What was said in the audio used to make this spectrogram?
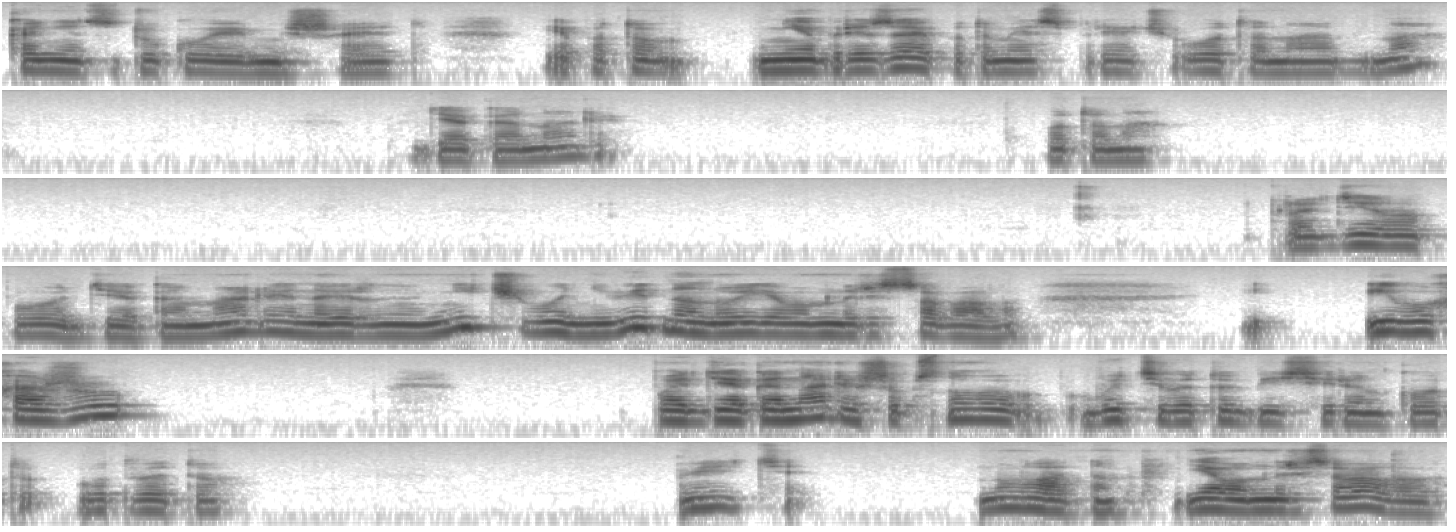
конец другой мешает. Я потом не обрезаю, потом я спрячу. Вот она одна. Диагонали. Вот она. Продела по диагонали. Наверное, ничего не видно, но я вам нарисовала. И, и выхожу по диагонали, чтобы снова выйти в эту бисеринку. Вот, вот в эту. Видите? Ну ладно, я вам нарисовала,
